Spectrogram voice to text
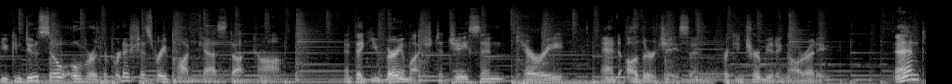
you can do so over at thebritishhistorypodcast.com. And thank you very much to Jason, Carrie, and other Jason for contributing already. And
